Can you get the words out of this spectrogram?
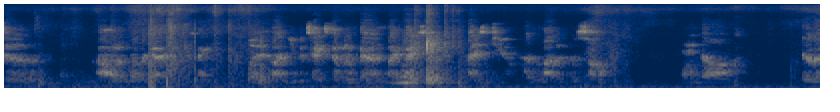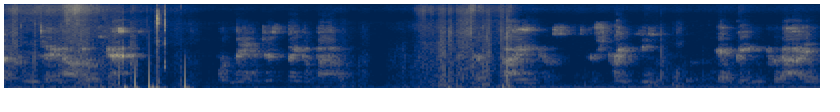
to all the other guys. But like you can take some of them guys like Ice Cube. Ice Cube has a lot of good songs, and um, LL Cool J and all those guys. But man, just think about the bangers, the straight heat that Biggie put out, and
